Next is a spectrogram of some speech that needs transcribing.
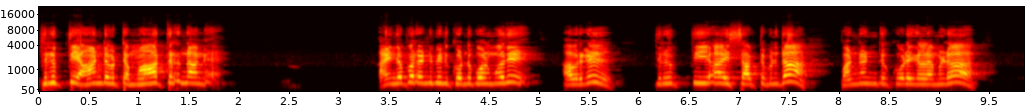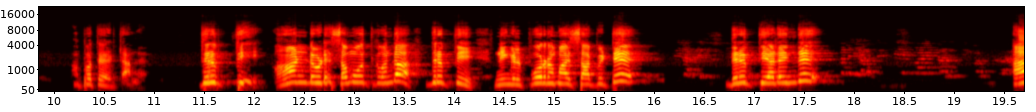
திருப்தி ஆண்டவட்ட மாத்திருந்தாங்க ஐந்தப்ப ரெண்டு மீன் கொண்டு போகும்போது அவர்கள் திருப்தியாய் சாப்பிட்டு தான் பன்னெண்டு கூடைகள் விட அப்பத்தை எடுத்தாங்க. திருப்தி ஆண்டவுடைய சமூகத்துக்கு வந்தா திருப்தி. நீங்கள் பூர்ணமாய் சாப்பிட்டு திருப்தி அடைந்து ஆ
